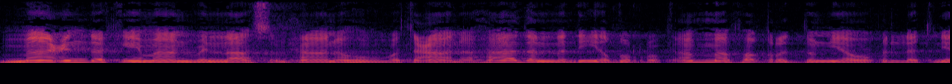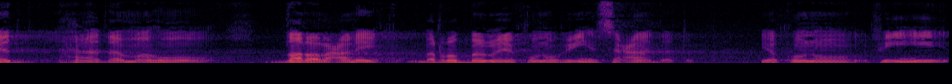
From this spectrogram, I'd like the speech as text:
ما عندك إيمان بالله سبحانه وتعالى هذا الذي يضرك. أما فقر الدنيا وقلة اليد هذا ما هو ضرر عليك. بل ربما يكون فيه سعادتك يكون فيه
